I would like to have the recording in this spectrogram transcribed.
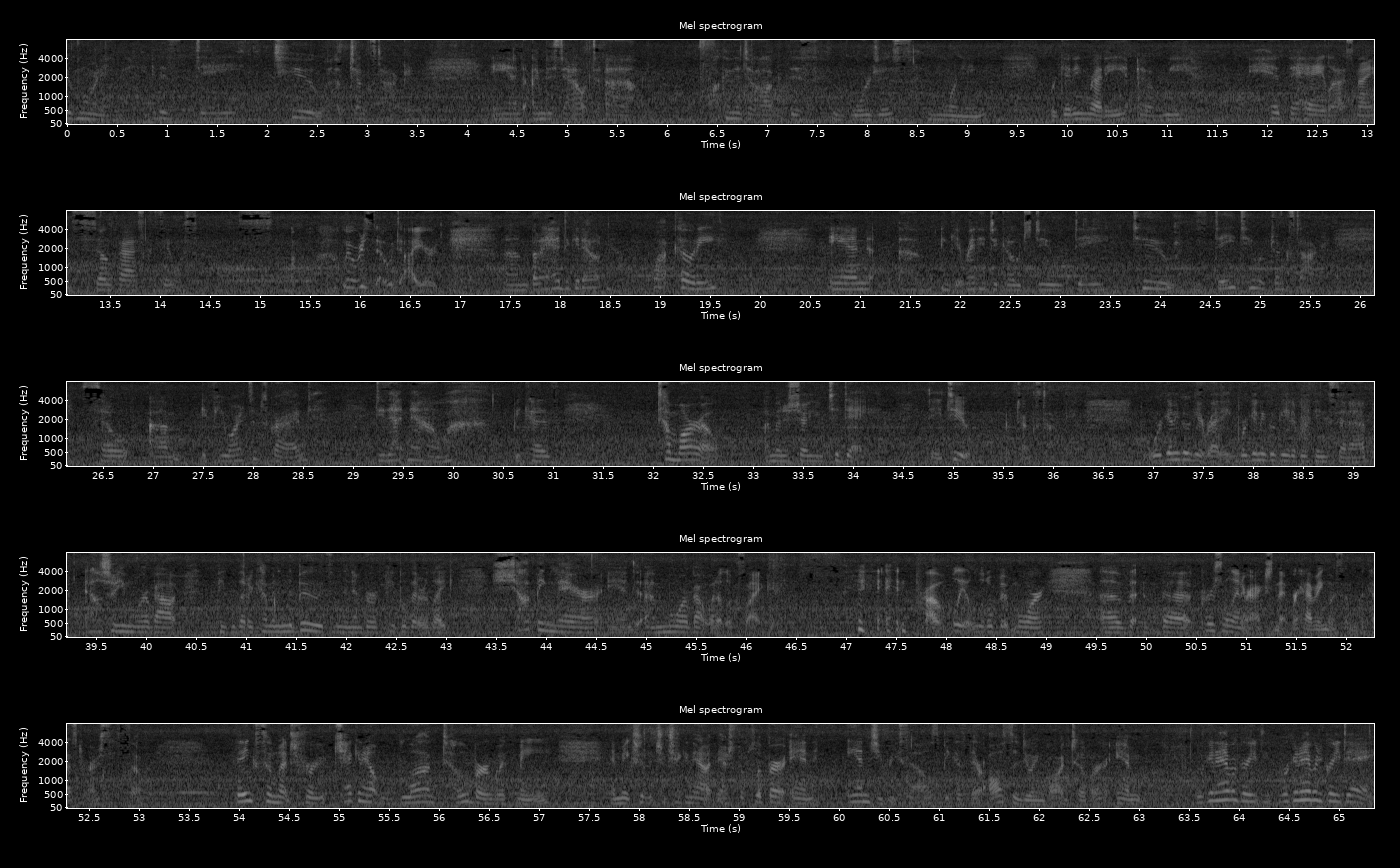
Good morning. It is day two of Junkstock, and I'm just out uh, walking the dog this gorgeous morning. We're getting ready. Uh, we hit the hay last night so fast because it was so, we were so tired. Um, but I had to get out, walk Cody, and um, and get ready to go to do day two. It's day two of Junkstock. So um, if you aren't subscribed, do that now because tomorrow I'm going to show you today, day two of Junkstock. But we're going to go get ready. We're going to go get everything set up and I'll show you more about the people that are coming in the booths and the number of people that are like shopping there and um, more about what it looks like. and probably a little bit more of the personal interaction that we're having with some of the customers. So thanks so much for checking out Vlogtober with me and make sure that you're checking out Nashville Flipper and Angie Resells because they're also doing Vlogtober and we're gonna have a great we're gonna have a great day.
